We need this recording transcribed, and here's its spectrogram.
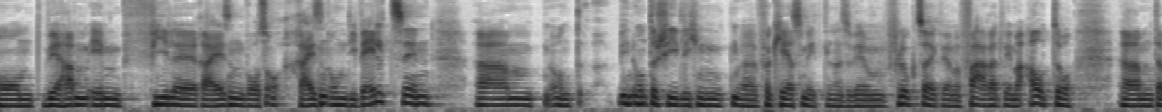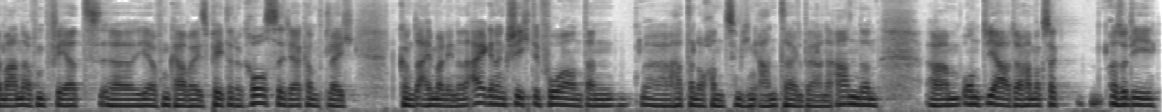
Und wir haben eben viele Reisen, wo es Reisen um die Welt sind ähm, und in unterschiedlichen äh, Verkehrsmitteln. Also wir haben Flugzeug, wir haben Fahrrad, wir haben Auto. Ähm, der Mann auf dem Pferd äh, hier auf dem Cover ist Peter der Große, der kommt gleich, kommt einmal in einer eigenen Geschichte vor und dann äh, hat er noch einen ziemlichen Anteil bei einer anderen. Ähm, und ja, da haben wir gesagt, also die,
